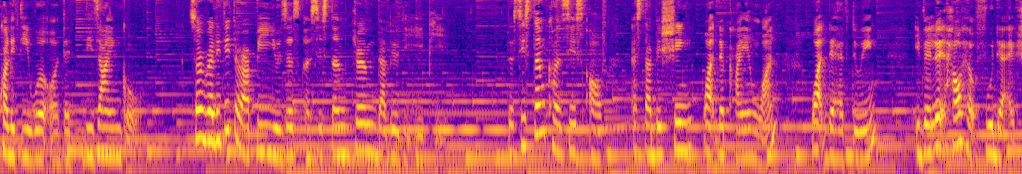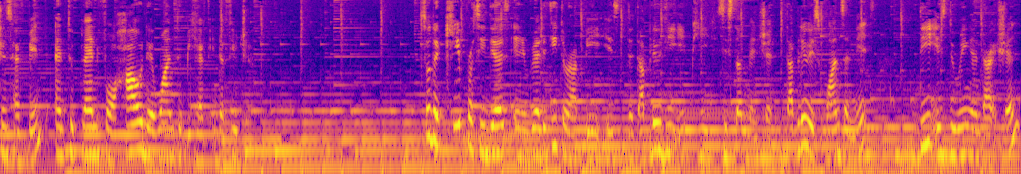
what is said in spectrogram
quality world or their design goal. So, reality therapy uses a system termed WDEP. The system consists of establishing what the client wants, what they have doing, evaluate how helpful their actions have been, and to plan for how they want to behave in the future. So the key procedures in reality therapy is the WDEP system mentioned. W is wants and needs, D is doing and direction,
